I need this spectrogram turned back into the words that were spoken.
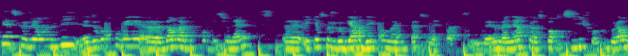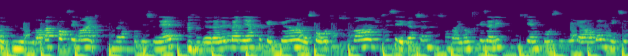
qu'est-ce que j'ai envie de retrouver euh, dans ma vie professionnelle euh, et qu'est-ce que je veux garder pour ma vie personnelle? Voilà, c'est de la même manière qu'un sportif ou un footballeur ne, ne voudra pas forcément être footballeur professionnel. Mhm. De la même manière que quelqu'un, euh, ce qu'on retrouve souvent, tu sais, c'est les personnes qui sont par exemple très à l'écoute, qui aiment conseiller leurs amis, etc.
